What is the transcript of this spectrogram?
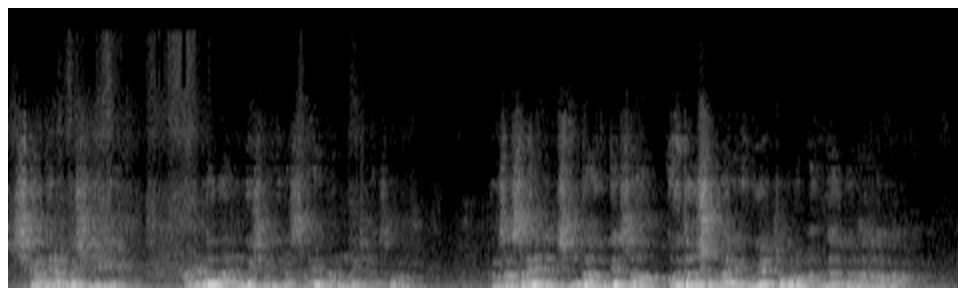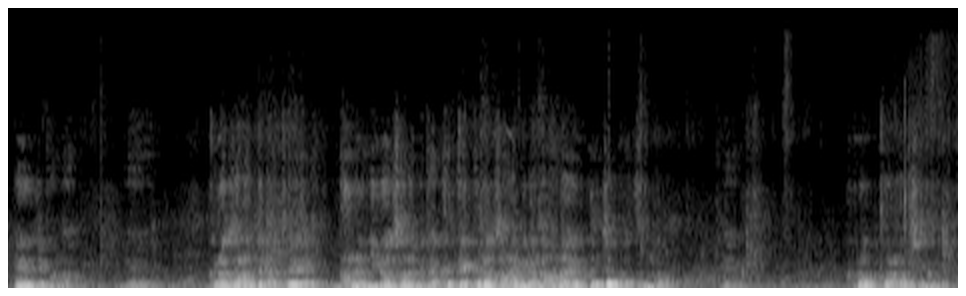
시간이란 것이 흘러가는 것이 아니라 쌓여가는 것이라서 항상 쌓여진 층 가운데서 어떤 순간에 우연적으로 만나거나 헤어지거나 예, 그런 사람들한테 나는 이런 사람이다. 그때 그런 사람이라는 하나의 흔적 같은 거 예, 그럴 거라고 생각합니다.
